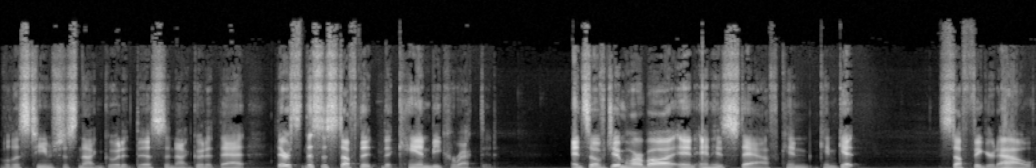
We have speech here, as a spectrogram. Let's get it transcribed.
well, this team's just not good at this and not good at that. There's this is stuff that, that can be corrected. And so if Jim Harbaugh and, and his staff can can get stuff figured out,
